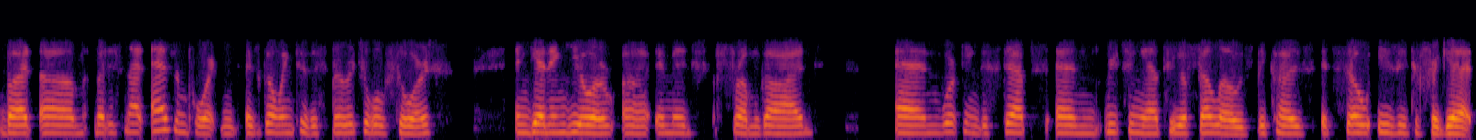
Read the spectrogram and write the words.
But um, but it's not as important as going to the spiritual source and getting your uh, image from God and working the steps and reaching out to your fellows because it's so easy to forget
